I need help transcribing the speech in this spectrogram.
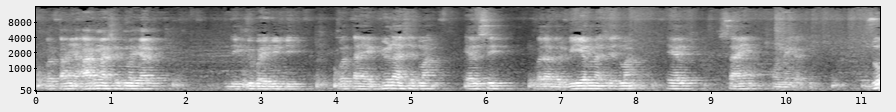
વત્તા અહીંયા r ના છેદમાં l dq dt વત્તા અહીંયા q ના છેદમાં lc બરાબર વીએમના છેદમાં એલ sin ઓમેગા જો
